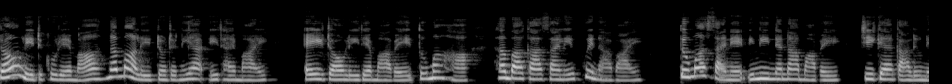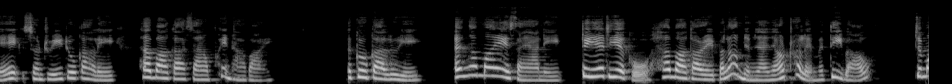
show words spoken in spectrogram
တောင်းလေးတစ်ခုထဲမှာငှက်မလေးတွန်တနီးကနေထိုင်ပါတယ်။အဲဒီတောင်းလေးထဲမှာပဲသူမဟာဟမ်ဘာဂါဆိုင်လေးဖွင့်လာပါတယ်။ သူမဆိုင်နဲ့နီနီနနာမှာပဲကြီးကန်းကာလူနဲ့စွန်ဒရီတို့ကလည်းဟမ်ဘာဂါဆိုင်ဖွင့်ထားပါတယ်။အခုကာလူတွေအငမရဲ့ဆိုင်ကနေတရက်တရက်ကိုဟမ်ဘာဂါတွေဘလောက်များများရောင်းထွက်လဲမသိပါဘူး။ကျမ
